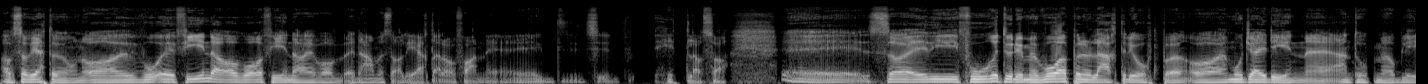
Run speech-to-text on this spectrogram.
av Sovjetunionen, og fiender av våre fiender er vår nærmeste allierte, eller hva faen. Hitler sa. Eh, så de fòret jo dem med våpen og lærte de opp, og Mujahedin eh, endte opp med å bli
